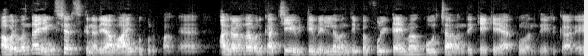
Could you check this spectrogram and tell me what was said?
அவர் வந்தா யங்ஸ்டர்ஸ்க்கு நிறைய வாய்ப்பு கொடுப்பாங்க. அதனால தான் அவர் கட்சியை விட்டு வெளில வந்து இப்போ ஃபுல் டைமா கோச்சா வந்து கேகேஆருக்கும் வந்து இருக்காரு.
